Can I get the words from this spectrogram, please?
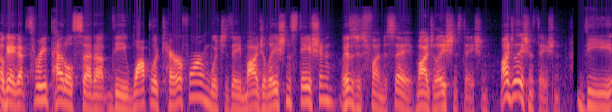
Okay, I got three pedals set up. The Wampler Terraform, which is a modulation station. This is just fun to say. Modulation station. Modulation station. The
